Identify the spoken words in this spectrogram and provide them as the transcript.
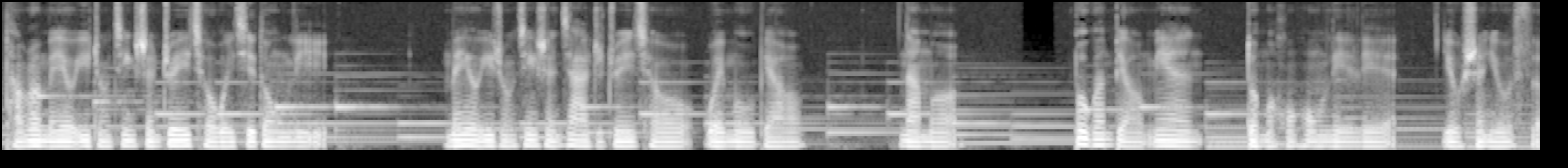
倘若没有一种精神追求为其动力，没有一种精神价值追求为目标，那么不管表面多么轰轰烈烈、有声有色，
